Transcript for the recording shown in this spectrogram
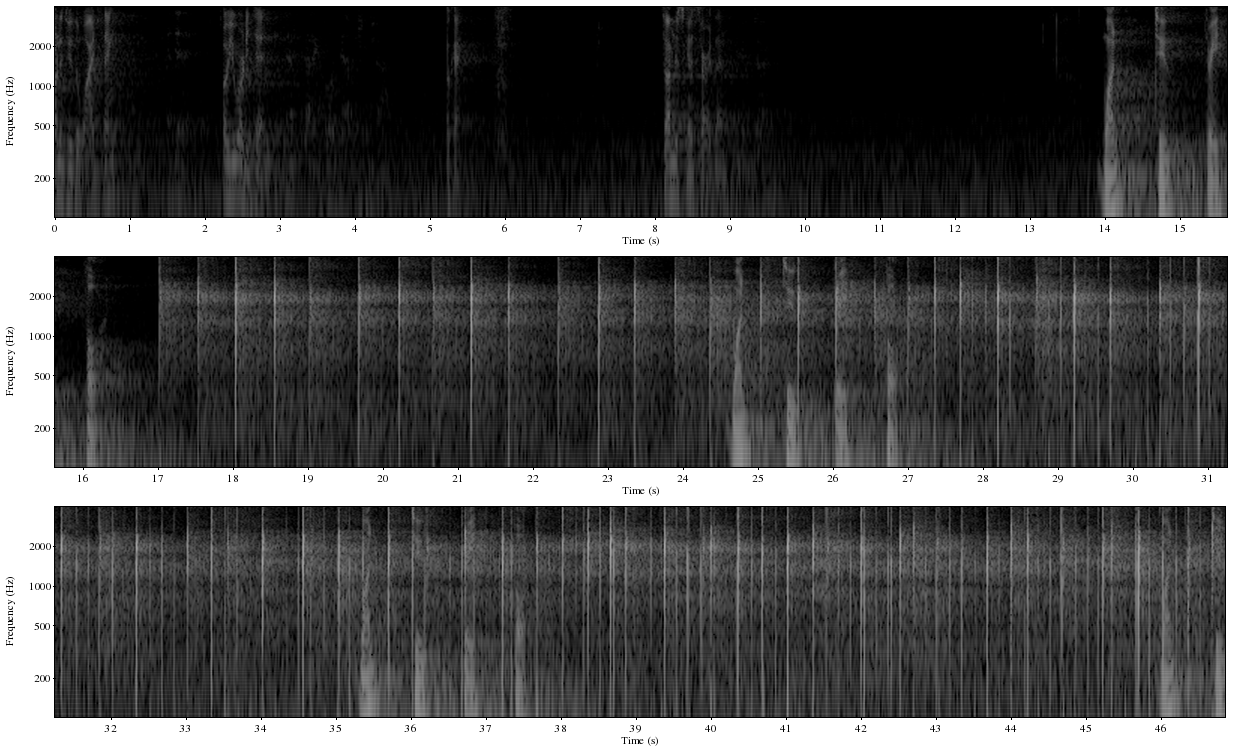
Did want to do the wide thing? I did it. Oh, you already did. Yep, got a cool establishing shot. Okay. So I'm just going to start then. We're gonna start. One, two, three, four. One, two, three, four. One, two, three, four. One, two,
